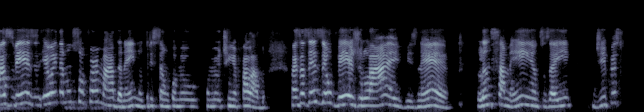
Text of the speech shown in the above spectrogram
às vezes, eu ainda não sou formada né, em nutrição, como eu, como eu tinha falado, mas às vezes eu vejo lives, né, lançamentos aí de pessoas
